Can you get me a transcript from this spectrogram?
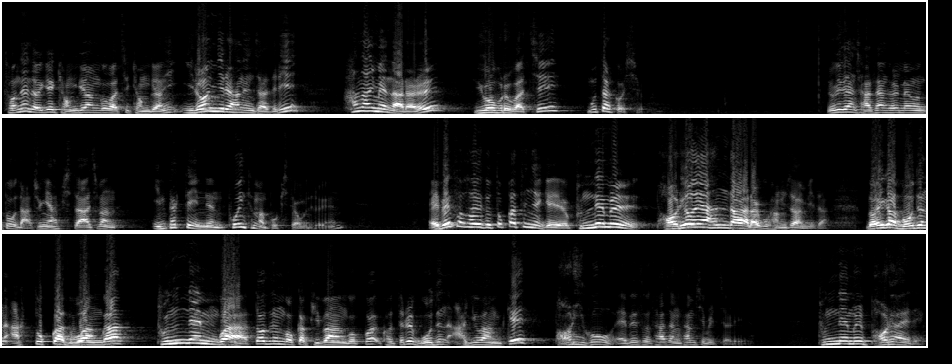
전에 너에게 경계한 것 같이 경계하니 이런 일을 하는 자들이 하나님의 나라를 유업으로 받지 못할 것이요. 여기에 대한 자세한 설명은 또 나중에 합시다. 하지만 임팩트 있는 포인트만 봅시다, 오늘은. 에베소서에도 똑같은 얘기예요. 분냄을 버려야 한다라고 강조합니다. 너희가 모든 악독과 노함과 분냄과 떠드는 것과 비방한 것과 것들을 모든 악유와 함께 버리고 에베소 4장 31절이에요. 분냄을 버려야 돼.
